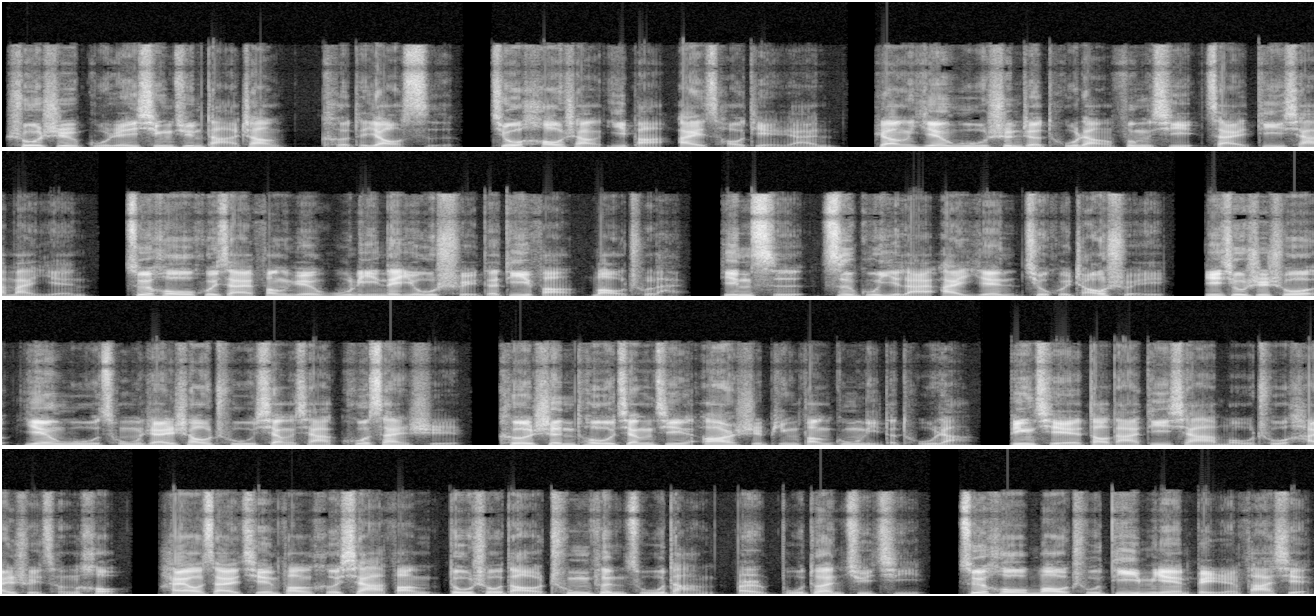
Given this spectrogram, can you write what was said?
说是古人行军打仗渴得要死，就薅上一把艾草点燃，让烟雾顺着土壤缝隙在地下蔓延，最后会在方圆五里内有水的地方冒出来。因此，自古以来艾烟就会找水。也就是说，烟雾从燃烧处向下扩散时，可渗透将近二十平方公里的土壤，并且到达地下某处含水层后，还要在前方和下方都受到充分阻挡而不断聚集，最后冒出地面被人发现。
